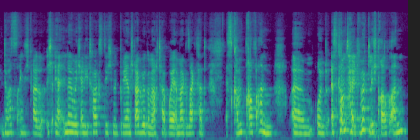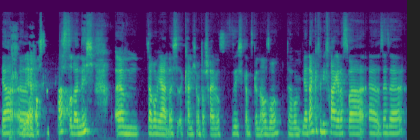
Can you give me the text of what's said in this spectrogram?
du hast es eigentlich gerade, ich erinnere mich an die Talks, die ich mit Brian Stabel gemacht habe, wo er immer gesagt hat, es kommt drauf an. Ähm, und es kommt halt wirklich drauf an, ja, äh, ja. ob es passt oder nicht. Ähm, darum, ja, das kann ich unterschreiben, das sehe ich ganz genauso. Darum, ja, danke für die Frage. Das war äh, sehr, sehr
